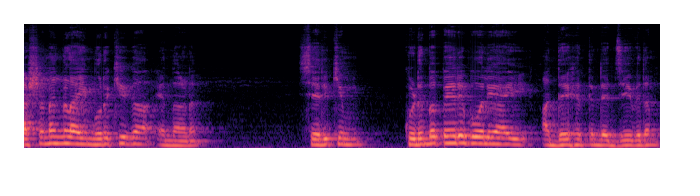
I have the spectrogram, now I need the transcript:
കഷണങ്ങളായി മുറിക്കുക എന്നാണ്. ശരിക്കും കുടുംബപ്പേര് പോലെയായി അദ്ദേഹത്തിന്റെ ജീവിതം.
